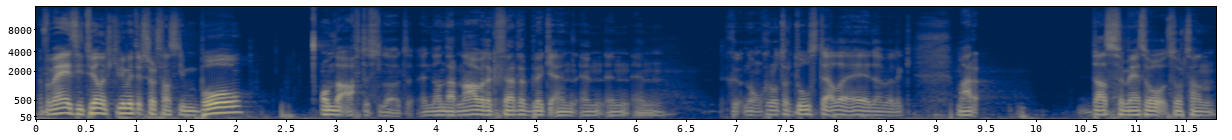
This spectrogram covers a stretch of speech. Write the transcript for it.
En voor mij is die 200 kilometer een soort van symbool om dat af te sluiten. En dan daarna wil ik verder blikken en, en, en, en nog een groter doel stellen. Hè, dat wil ik. Maar dat is voor mij zo'n soort van,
